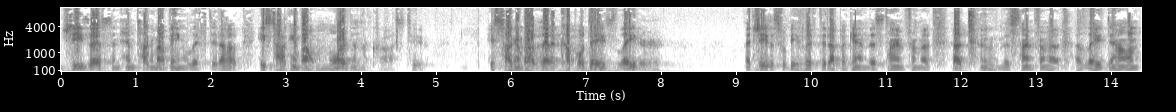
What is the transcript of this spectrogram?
Jesus and him talking about being lifted up, he's talking about more than the cross, too. He's talking about that a couple days later, that Jesus would be lifted up again, this time from a, a tomb, this time from a, a laid down,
